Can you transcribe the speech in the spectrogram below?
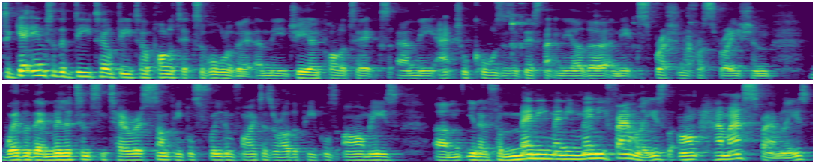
to get into the detailed, detailed politics of all of it and the geopolitics and the actual causes of this, that, and the other, and the expression of frustration, whether they're militants and terrorists, some people's freedom fighters or other people's armies. Um, you know, for many, many, many families that aren't Hamas families,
